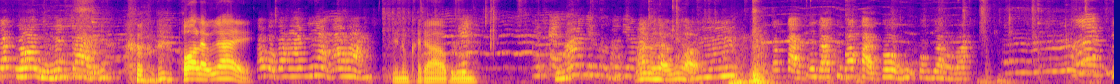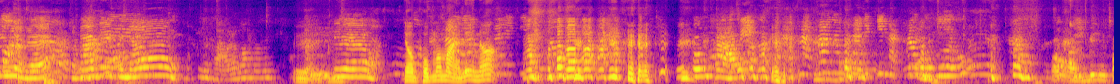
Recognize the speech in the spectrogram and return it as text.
จักน้อยอยู่แม่นจ่ายนี่พอแล้วเอ้ยเขาบอกว่าหาเรื่องเอาหำเมนูไข่ดาวปะลุงมาไม่แถวนี้ครับอืม ก็ไก่ก็ไก่คือว่าไก่ก็หุก็เรื่องว่ากินอย่างไรสบายดีพี่น้องเอ้ยกินแล้วยอมผมมาใหม่เลยเนาะ เป็นคนขาวเพราะไก่บินไป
